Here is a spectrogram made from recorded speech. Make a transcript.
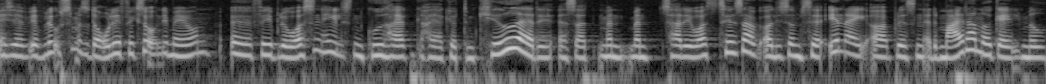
altså jeg, jeg blev simpelthen så dårlig, jeg fik så ondt i maven. Øh, for jeg blev også sådan helt sådan, gud, har jeg, har jeg gjort dem kede af det? Altså man, man tager det jo også til sig og ligesom ser ind af og bliver sådan, er det mig, der er noget galt med?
